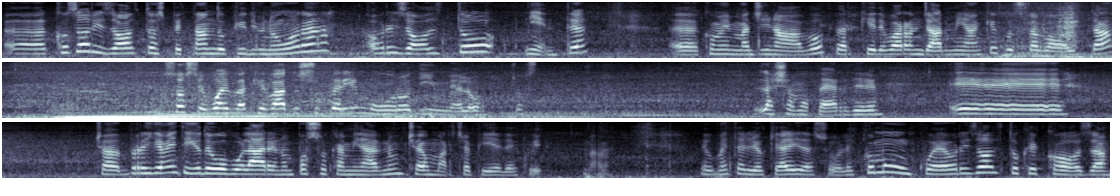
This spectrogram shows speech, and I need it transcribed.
Uh, cosa ho risolto aspettando più di un'ora? Ho risolto niente, uh, come immaginavo, perché devo arrangiarmi anche questa volta. Non so se vuoi che vado su per il muro, dimmelo. Just... Lasciamo perdere e cioè praticamente io devo volare non posso camminare non c'è un marciapiede qui. Vabbè. devo mettere gli occhiali da sole. Comunque ho risolto che cosa?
